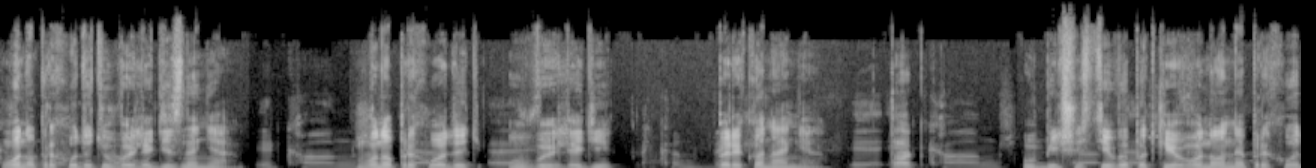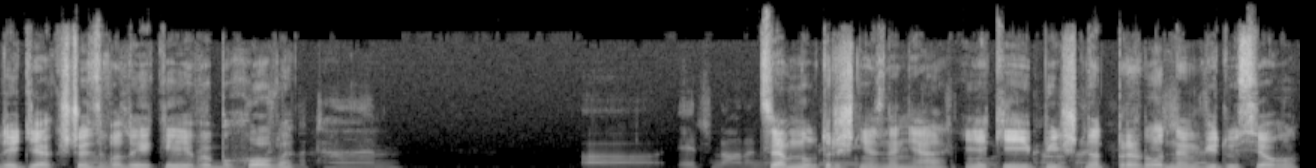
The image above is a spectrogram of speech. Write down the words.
Воно приходить у вигляді знання. Воно приходить у вигляді переконання. Так. У більшості випадків воно не приходить як щось велике і вибухове. Це внутрішнє знання, яке є більш надприродним від усього,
